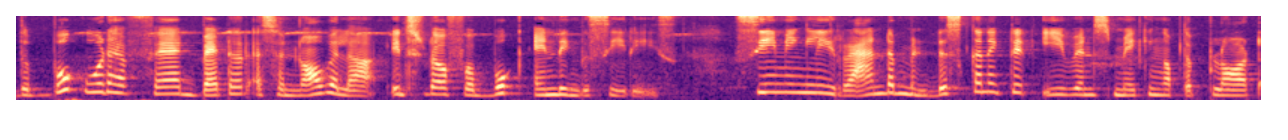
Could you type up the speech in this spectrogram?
the book would have fared better as a novella instead of a book ending the series. Seemingly random and disconnected events making up the plot,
